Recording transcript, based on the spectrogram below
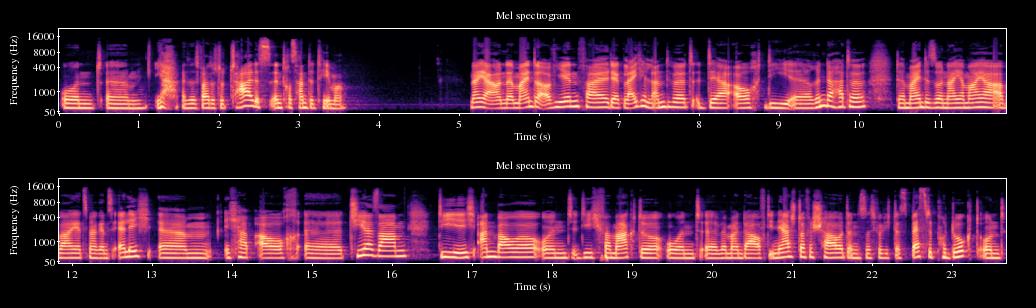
Und ähm, ja, also es war total das interessante Thema. Naja, und er meinte auf jeden Fall der gleiche Landwirt, der auch die äh, Rinder hatte, der meinte so, naja Maya, aber jetzt mal ganz ehrlich, ähm, ich habe auch äh, Chiasamen, die ich anbaue und die ich vermarkte. Und äh, wenn man da auf die Nährstoffe schaut, dann ist das wirklich das beste Produkt und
